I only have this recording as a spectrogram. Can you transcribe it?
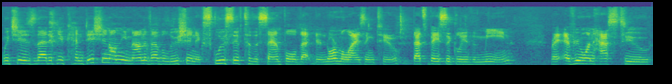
which is that if you condition on the amount of evolution exclusive to the sample that you're normalizing to, that's basically the mean, right? Everyone has to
